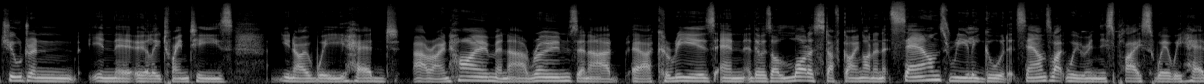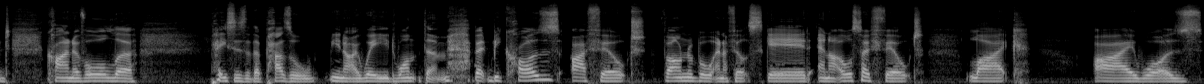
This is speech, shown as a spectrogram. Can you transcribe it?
children in their early 20s, you know, we had our own home and our rooms and our, our careers, and there was a lot of stuff going on. And it sounds really good. It sounds like we were in this place where we had kind of all the pieces of the puzzle, you know, where you'd want them. But because I felt vulnerable and I felt scared, and I also felt like I was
